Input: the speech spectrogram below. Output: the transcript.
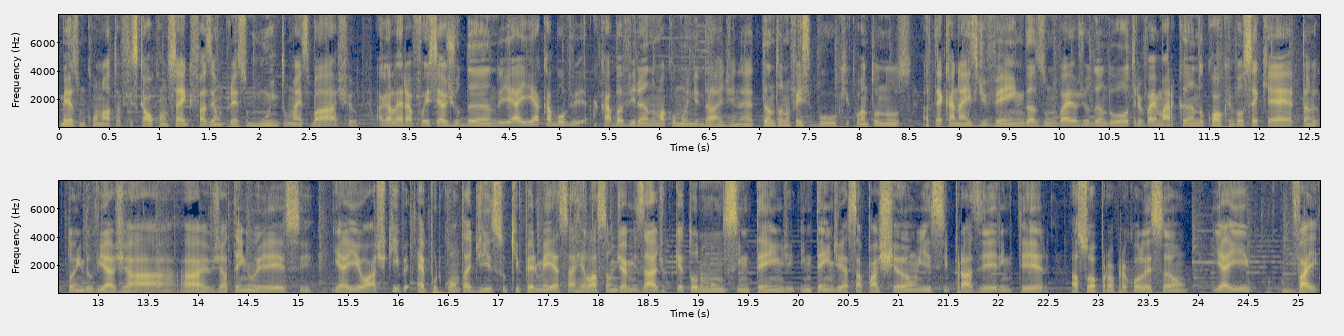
mesmo com nota fiscal consegue fazer um preço muito mais baixo. A galera foi se ajudando e aí acabou acaba virando uma comunidade, né? Tanto no Facebook quanto nos até canais de vendas, um vai ajudando o outro e vai marcando qual que você quer. Tô indo viajar, ah, eu já tenho esse. E aí eu acho que é por conta disso que permeia essa relação de amizade, porque todo mundo se entende, entende essa paixão e esse prazer em ter a sua própria coleção. E aí vai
